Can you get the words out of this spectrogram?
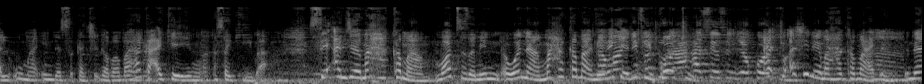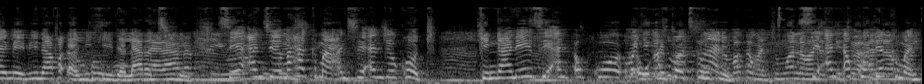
al'umma inda suka ci gaba ba haka ake yin saki ba. Sai an je mahakama wata zamin wannan mahakama Kamar nake nufi? kotu. kotu. A, to shi ne mahakama din. Na me bi na faɗa miki da larabci ne. Sai an je mahakama an sai an je court. Kin gane? Sai an ma report da makamancin wannan sai an Allah document.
